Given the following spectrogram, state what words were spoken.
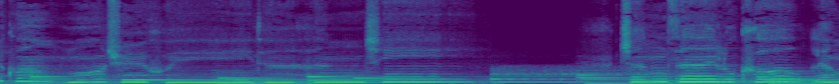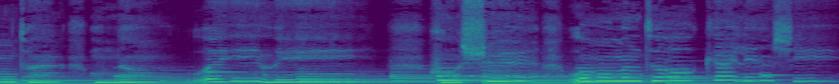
时光抹去回忆的痕迹，站在路口两端无能为力，或许我们都该练习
